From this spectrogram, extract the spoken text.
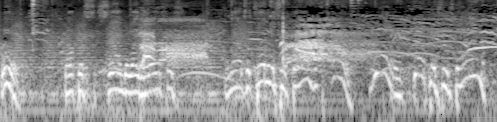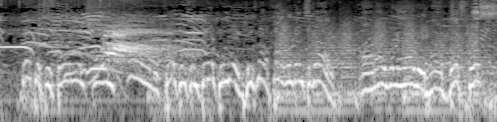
Whoa. Goppus slammed away the Ursus. And now Vitellius is down. Oh, whoa. Goppus is down. Goppus is down. And, oh, taking some broken ribs. He's not fighting again today. And over there we have Vestus.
